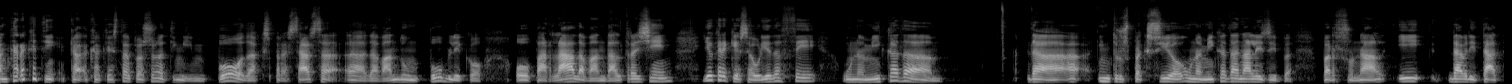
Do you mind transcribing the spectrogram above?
encara que, que, que aquesta persona tingui por d'expressar-se eh, davant d'un públic o, o parlar davant d'altra gent, jo crec que s'hauria de fer una mica de d'introspecció, una mica d'anàlisi personal i, de veritat,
